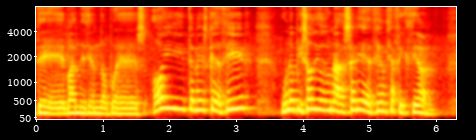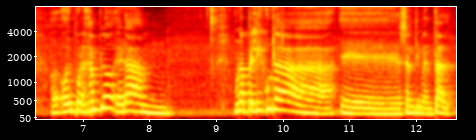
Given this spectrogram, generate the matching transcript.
Te van diciendo, pues hoy tenéis que decir un episodio de una serie de ciencia ficción. Ho- Hoy, por ejemplo, era mm, una película eh, sentimental.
